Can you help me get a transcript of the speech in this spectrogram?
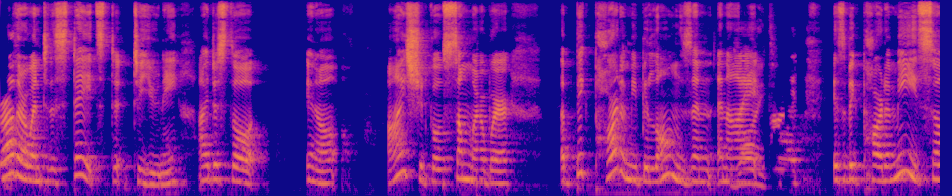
brother went to the States to, to uni, I just thought, you know, I should go somewhere where a big part of me belongs and and I, right. I is a big part of me. So,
